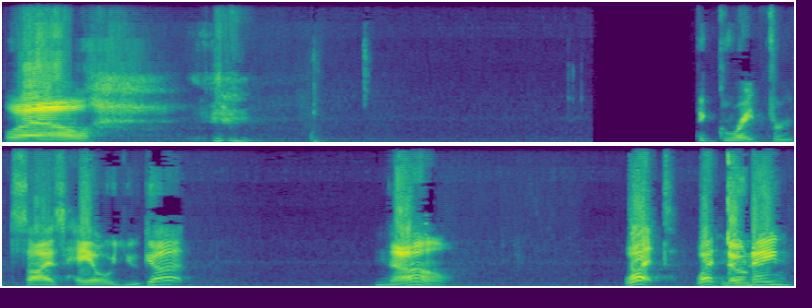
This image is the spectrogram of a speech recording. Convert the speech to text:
well, the grapefruit size hail you got? No. What? What? No name?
